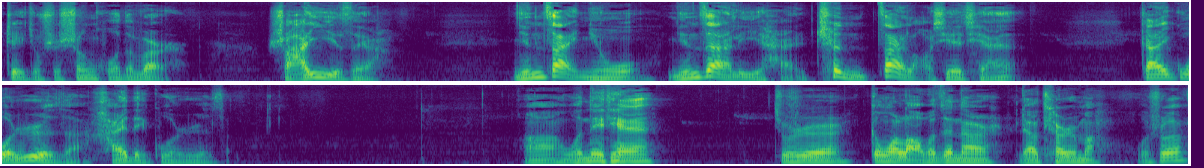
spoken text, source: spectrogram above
这就是生活的味儿。啥意思呀？您再牛，您再厉害，趁再老些钱。该过日子还得过日子啊！我那天就是跟我老婆在那儿聊天嘛，我说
